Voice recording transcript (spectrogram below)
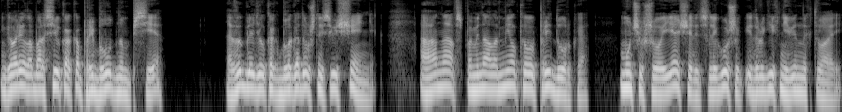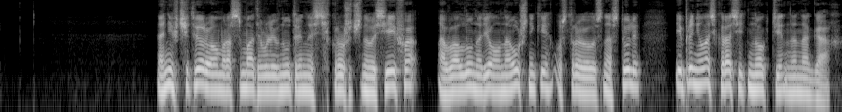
говорил об Арсию как о приблудном псе, выглядел как благодушный священник, а она вспоминала мелкого придурка, мучившего ящериц, лягушек и других невинных тварей. Они вчетвером рассматривали внутренность крошечного сейфа, а Валу надела наушники, устроилась на стуле и принялась красить ногти на ногах.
